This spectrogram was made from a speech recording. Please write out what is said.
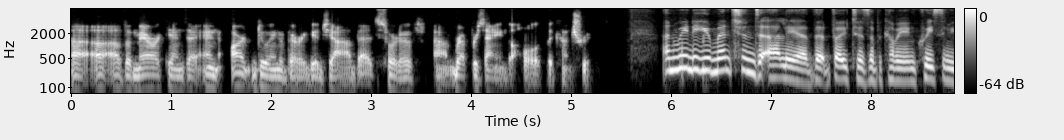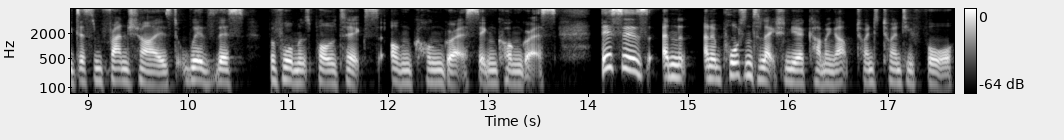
uh, of Americans and aren't doing a very good job at sort of um, representing the whole of the country. And Rina, you mentioned earlier that voters are becoming increasingly disenfranchised with this performance politics on Congress, in Congress. This is an, an important election year coming up, 2024.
